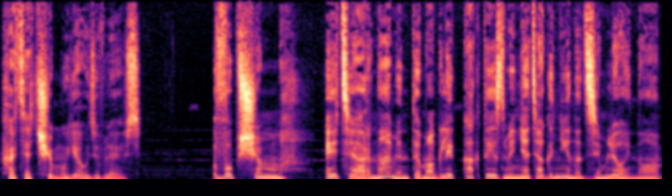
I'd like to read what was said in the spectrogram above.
Хотя чему я удивляюсь? В общем, эти орнаменты могли как-то изменять огни над землей, но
